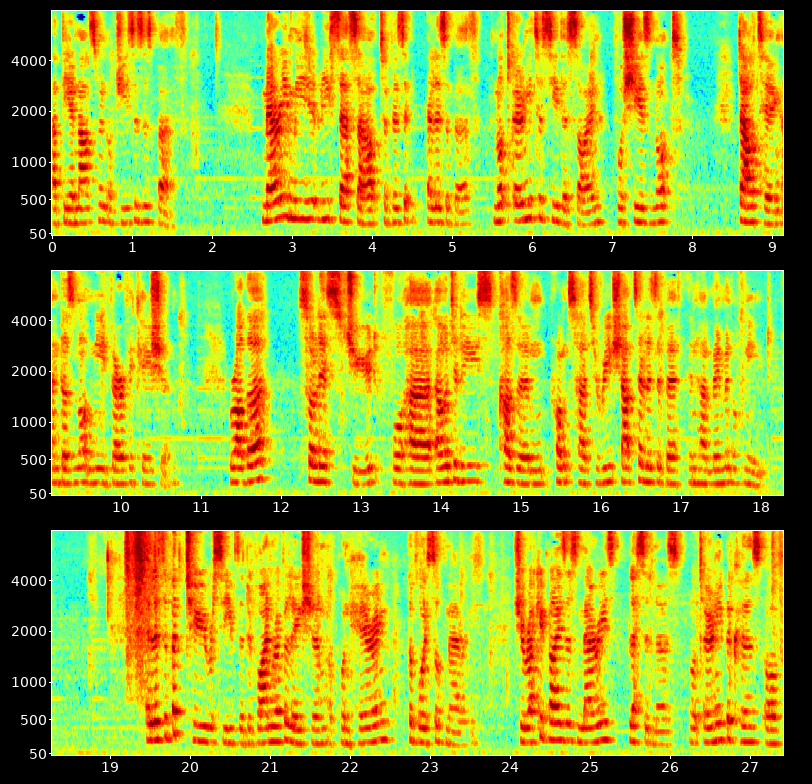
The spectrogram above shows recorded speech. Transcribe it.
at the announcement of Jesus' birth. Mary immediately sets out to visit Elizabeth, not only to see the sign, for she is not doubting and does not need verification. Rather, solicitude for her elderly cousin prompts her to reach out to Elizabeth in her moment of need. Elizabeth too receives a divine revelation upon hearing the voice of Mary. She recognizes Mary's blessedness not only because of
